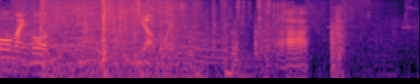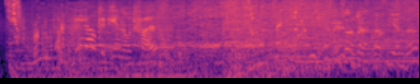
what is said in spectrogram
Oh mein Gott. Ja, moin. Ah, Wie lautet Ihr Notfall? Schon was passieren wird?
